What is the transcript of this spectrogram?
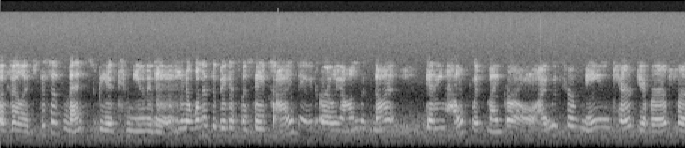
a village. This is meant to be a community. You know, one of the biggest mistakes I made early on was not getting help with my girl. I was her main caregiver for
